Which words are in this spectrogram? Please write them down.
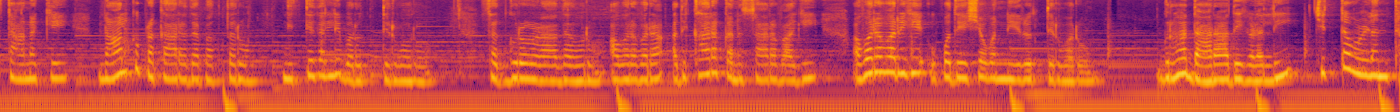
ಸ್ಥಾನಕ್ಕೆ ನಾಲ್ಕು ಪ್ರಕಾರದ ಭಕ್ತರು ನಿತ್ಯದಲ್ಲಿ ಬರುತ್ತಿರುವರು. ಸದ್ಗುರುಗಳಾದವರು ಅವರವರ ಅಧಿಕಾರಕ್ಕನುಸಾರವಾಗಿ ಅವರವರಿಗೆ ಉಪದೇಶವನ್ನಿರುತ್ತಿರುವರು. ಗೃಹದಾರಾದಿಗಳಲ್ಲಿ ಚಿತ್ತವುಳ್ಳಂಥ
